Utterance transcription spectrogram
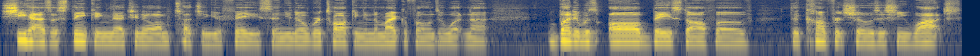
she has us thinking that, you know, I'm touching your face and you know, we're talking in the microphones and whatnot. But it was all based off of the comfort shows that she watched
